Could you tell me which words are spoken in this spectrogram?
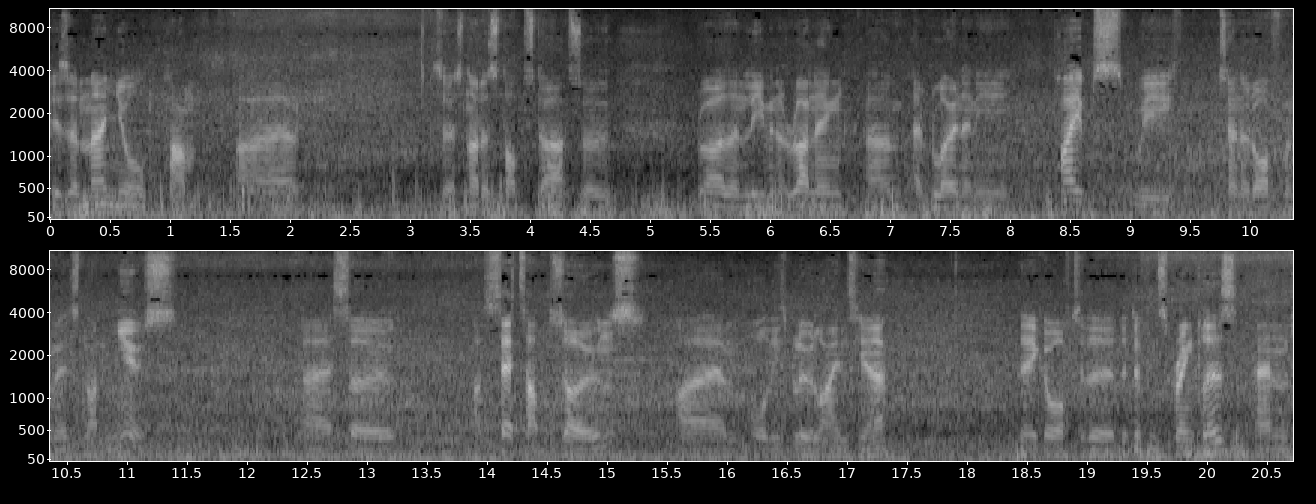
is a manual pump, uh, so it's not a stop-start. So rather than leaving it running um, and blowing any pipes, we turn it off when it's not in use. Uh, so I've set up zones, um, all these blue lines here. They go off to the, the different sprinklers and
